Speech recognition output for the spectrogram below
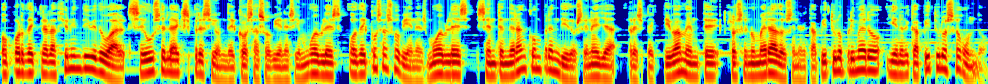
o por declaración individual se use la expresión de cosas o bienes inmuebles o de cosas o bienes muebles, se entenderán comprendidos en ella, respectivamente, los enumerados en el capítulo primero y en el capítulo segundo.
